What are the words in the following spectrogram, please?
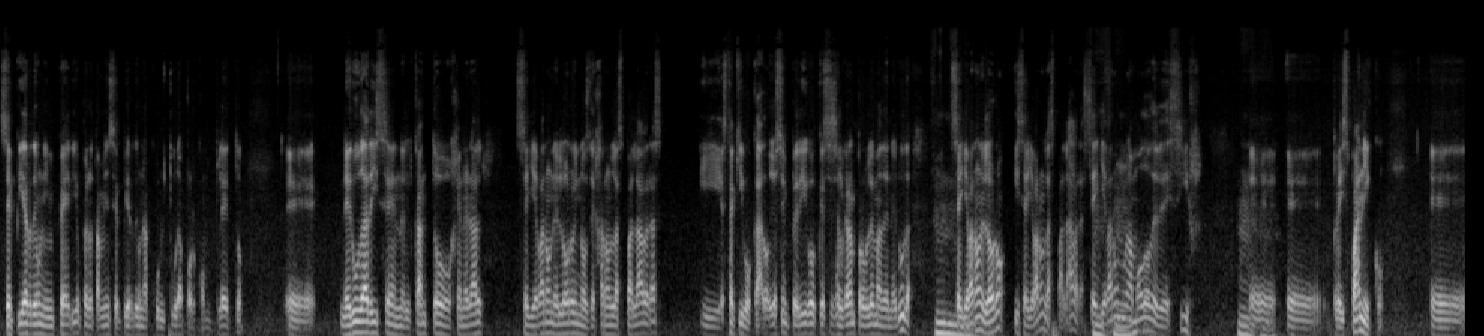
se pierde un imperio, pero también se pierde una cultura por completo. Eh, Neruda dice en el canto general, se llevaron el oro y nos dejaron las palabras, y está equivocado. Yo siempre digo que ese es el gran problema de Neruda. Se llevaron el oro y se llevaron las palabras, se llevaron un modo de decir eh, eh, prehispánico. Eh,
